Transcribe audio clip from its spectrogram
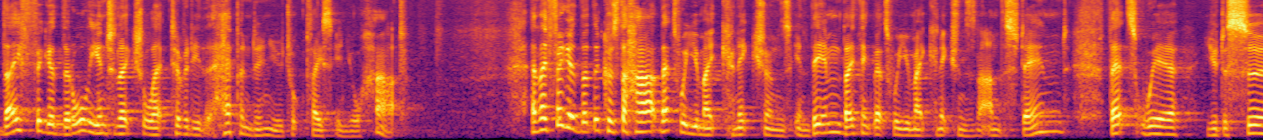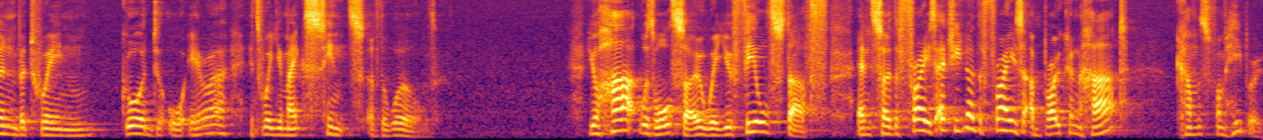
they figured that all the intellectual activity that happened in you took place in your heart. And they figured that because the heart, that's where you make connections in them. They think that's where you make connections and understand. That's where you discern between good or error. It's where you make sense of the world. Your heart was also where you feel stuff. And so the phrase, actually, you know, the phrase a broken heart comes from Hebrew.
